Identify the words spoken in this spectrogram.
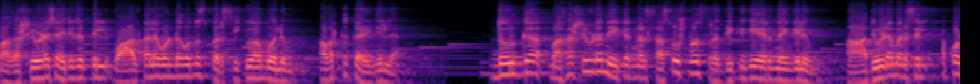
മഹർഷിയുടെ ശരീരത്തിൽ വാൾത്തല കൊണ്ട് ഒന്ന് സ്പർശിക്കുവാൻ പോലും അവർക്ക് കഴിഞ്ഞില്ല. ദുർഗ മഹർഷിയുടെ നീക്കങ്ങൾ സസൂക്ഷ്മം ശ്രദ്ധിക്കുകയായിരുന്നെങ്കിലും ആദിയുടെ മനസ്സിൽ അപ്പോൾ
